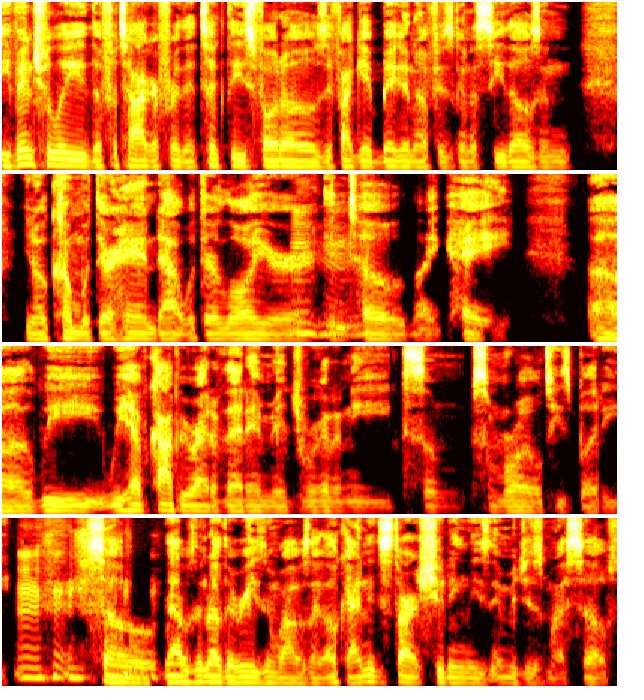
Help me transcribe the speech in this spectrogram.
eventually the photographer that took these photos if i get big enough is going to see those and you know come with their hand out with their lawyer Mhm. in tow like hey uh we we have copyright of that image we're going to need some some royalties buddy Mhm. so that was another reason why i was like okay i need to start shooting these images myself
